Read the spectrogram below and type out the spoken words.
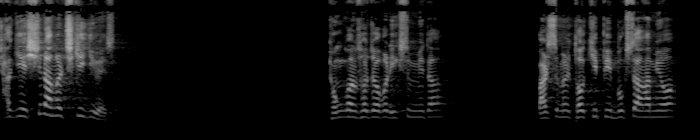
자기의 신앙을 지키기 위해서. 경건서적을 읽습니다. 말씀을 더 깊이 묵상하며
